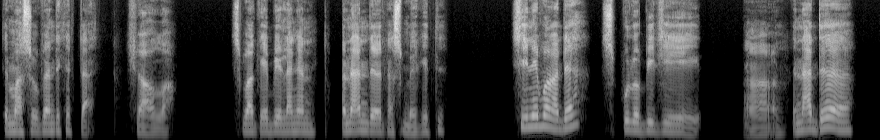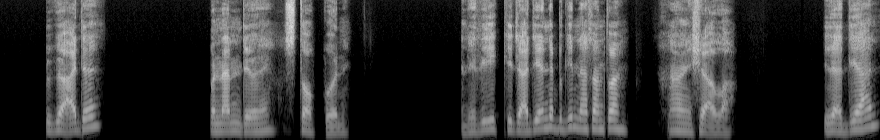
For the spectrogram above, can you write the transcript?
Termasukkan di ketat. InsyaAllah. Sebagai bilangan penanda tasbih kita. Sini pun ada 10 biji. Ah, dan ada. Juga ada. Penanda stop pun. Jadi kejadian ni begini tuan-tuan. Ha, InsyaAllah. Kejadian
